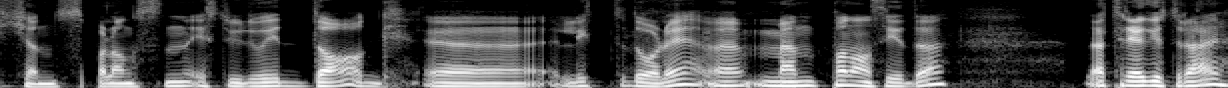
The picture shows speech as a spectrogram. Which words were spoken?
kjønnsbalansen i studio i dag eh, litt dårlig. Eh, men på den annen side, det er tre gutter her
